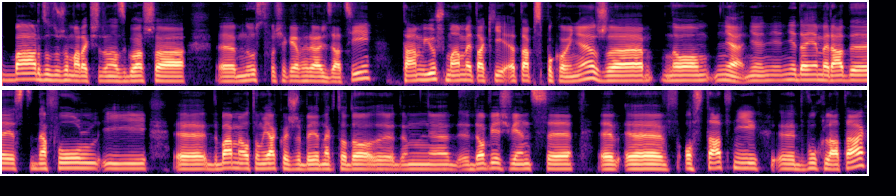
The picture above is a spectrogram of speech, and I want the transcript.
bardzo dużo marek się do nas zgłasza, e, mnóstwo ciekawych realizacji. Tam już mamy taki etap spokojnie, że no nie, nie, nie, dajemy rady, jest na full i e, dbamy o tą jakość, żeby jednak to do, e, dowieść, więc e, e, w ostatnich e, dwóch latach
